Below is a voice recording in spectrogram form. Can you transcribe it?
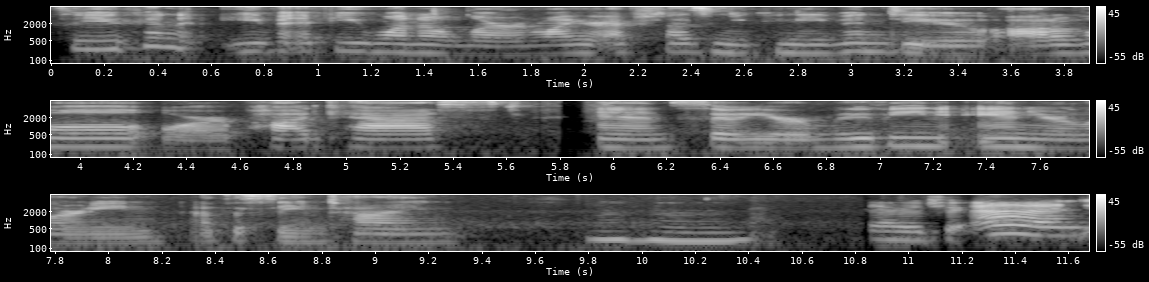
So you can even if you want to learn while you're exercising, you can even do audible or podcast, and so you're moving and you're learning at the same time. Mm-hmm. Very true. And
